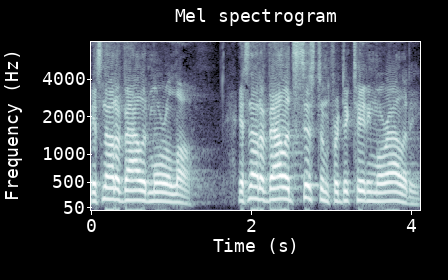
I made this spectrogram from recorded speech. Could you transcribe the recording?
It's not a valid moral law, it's not a valid system for dictating morality.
